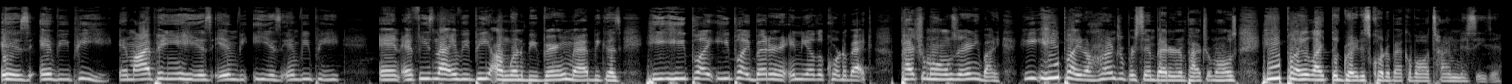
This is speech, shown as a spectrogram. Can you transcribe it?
is MVP. In my opinion, he is MV, he is MVP. And if he's not MVP, I'm going to be very mad because he he played he played better than any other quarterback, Patrick Mahomes or anybody. He he played 100% better than Patrick Mahomes. He played like the greatest quarterback of all time this season,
